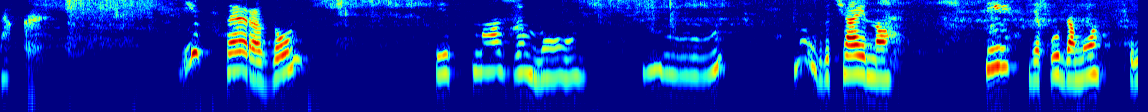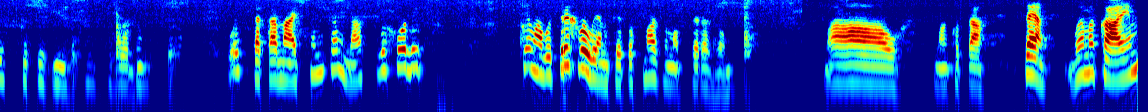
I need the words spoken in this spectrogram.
Так. І все разом підсмажимо. Ну і, звичайно, сіль, яку дамо трішки пізніше згодом. Ось така начинка в нас виходить. Ще, мабуть, три хвилинки посмажимо все разом. Вау, смакота. Все, вимикаємо.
